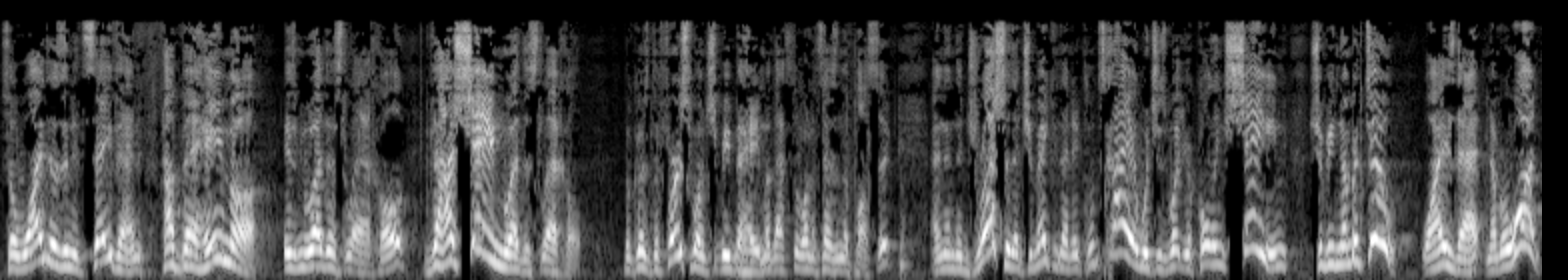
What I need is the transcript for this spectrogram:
So why doesn't it say then, Ha-behema is muedes lechol, the Hashem muedes lechol. Because the first one should be behema, that's the one it says in the pasuk, and then the drasha that you're making that includes chaya, which is what you're calling shane, should be number two. Why is that number one?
